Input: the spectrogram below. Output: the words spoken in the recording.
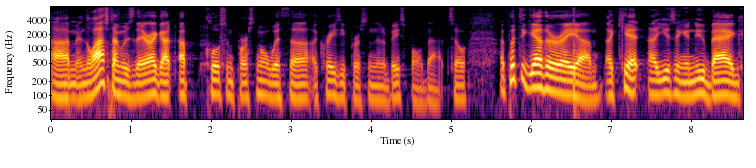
Um, and the last time I was there, I got up close and personal with uh, a crazy person in a baseball bat. So I put together a, um, a kit uh, using a new bag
